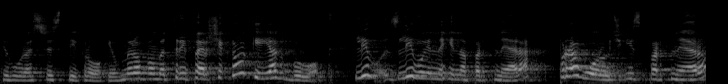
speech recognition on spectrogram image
фігура з шести кроків, ми робимо три перші кроки, як було. Лів, з лівої ноги на партнера, праворуч із партнером,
